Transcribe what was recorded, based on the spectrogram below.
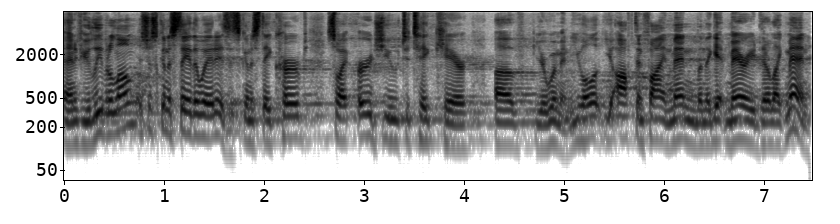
And if you leave it alone, it's just going to stay the way it is. It's going to stay curved. So, I urge you to take care of your women. You, all, you often find men, when they get married, they're like, man,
